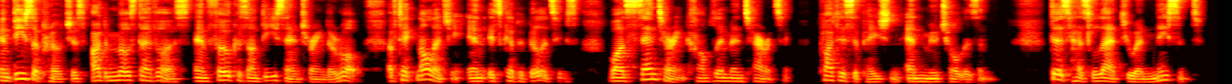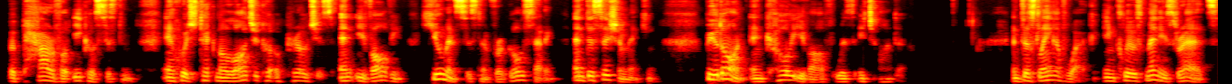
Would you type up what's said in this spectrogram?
And these approaches are the most diverse and focus on decentering the role of technology and its capabilities while centering complementarity, participation, and mutualism. This has led to a nascent but powerful ecosystem in which technological approaches and evolving human system for goal setting and decision making build on and co-evolve with each other. And this lane of work includes many threads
